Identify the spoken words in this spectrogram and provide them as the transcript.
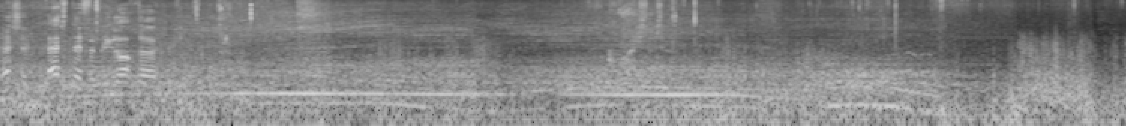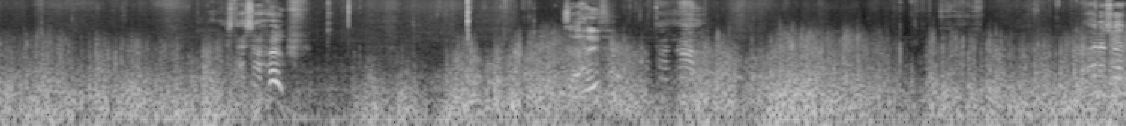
That's a, that's definitely like a. Christ, that's- That's a hoof. Is that a hoof? I don't know. How does it?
